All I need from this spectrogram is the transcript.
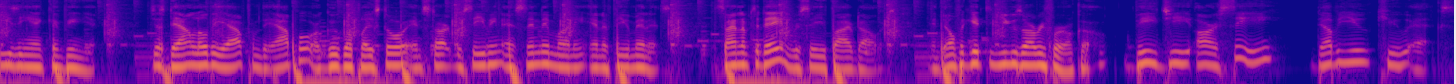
easy, and convenient. Just download the app from the Apple or Google Play Store and start receiving and sending money in a few minutes. Sign up today and receive $5. And don't forget to use our referral code, BGRC WQX.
